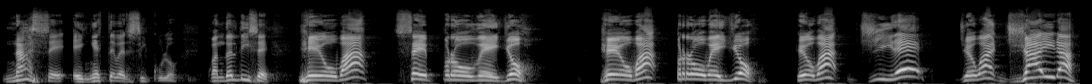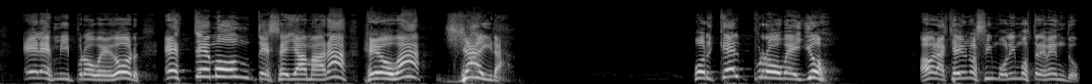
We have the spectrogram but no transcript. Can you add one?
nace en este versículo. Cuando él dice, Jehová se proveyó. Jehová proveyó. Jehová Jireh, Jehová Jaira, Él es mi proveedor. Este monte se llamará Jehová Jaira. Porque Él proveyó. Ahora, aquí hay unos simbolismos tremendos.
